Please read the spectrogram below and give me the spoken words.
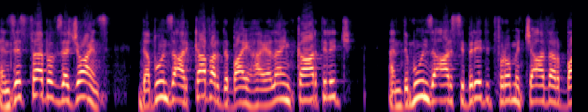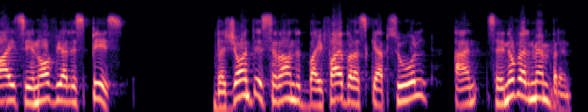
And this type of the joints, the bones are covered by hyaline cartilage, and the bones are separated from each other by synovial space. The joint is surrounded by fibrous capsule, and synovial membrane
